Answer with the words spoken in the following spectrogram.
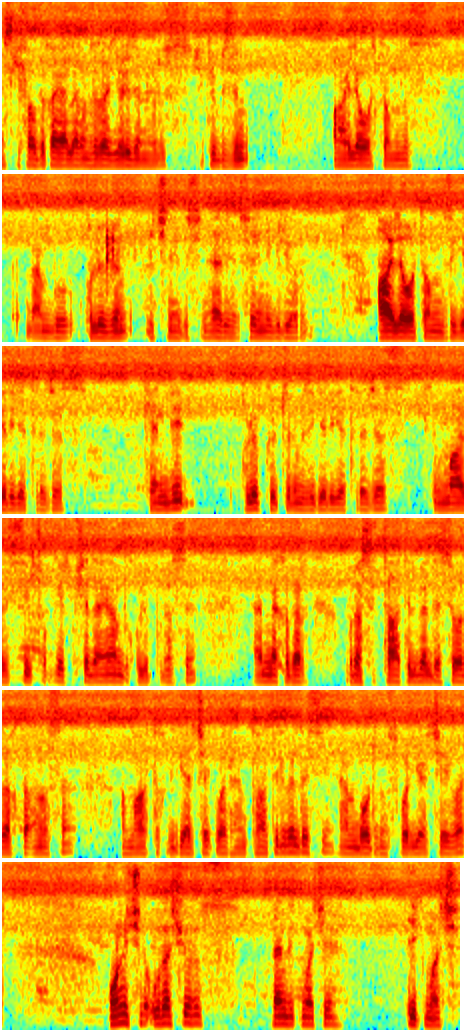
Eski fabrika ayarlarımıza da geri dönüyoruz. Çünkü bizim aile ortamımız, ben bu kulübün içini dışını her şeyini biliyorum. Aile ortamımızı geri getireceğiz. Kendi kulüp kültürümüzü geri getireceğiz. Çünkü mazisi çok geçmişe dayanan bir kulüp burası. Her ne kadar burası tatil beldesi olarak da anılsa ama artık bir gerçek var. Hem tatil beldesi hem Bodrum Spor gerçeği var. Onun için uğraşıyoruz. Pendik maçı ilk maç.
